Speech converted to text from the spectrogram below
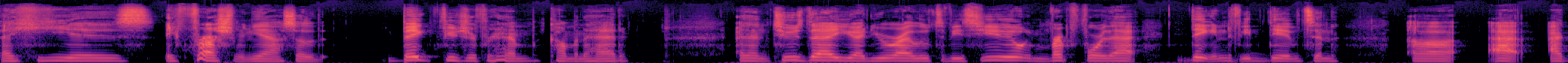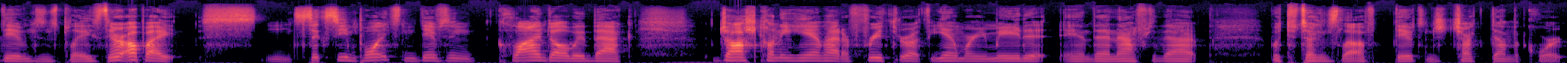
that he is a freshman. Yeah, so big future for him coming ahead. And then Tuesday you had Uri Lutz of VCU, and right before that Dayton defeated Davidson uh, at at Davidson's place. They're up by 16 points, and Davidson climbed all the way back. Josh Cunningham had a free throw at the end where he made it, and then after that, with two seconds left. Davidson just chucked down the court,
